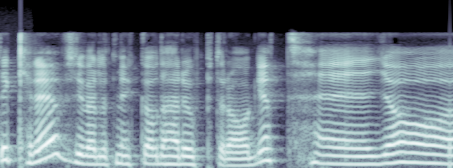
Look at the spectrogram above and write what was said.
Det krävs ju väldigt mycket av det här uppdraget. Eh, ja,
